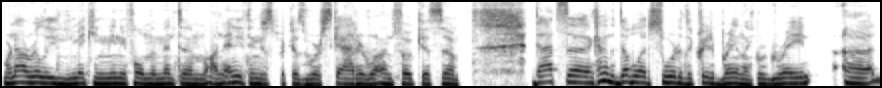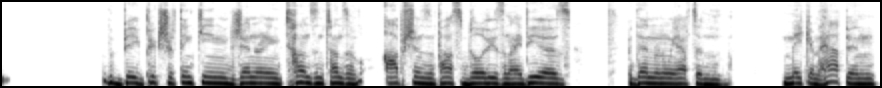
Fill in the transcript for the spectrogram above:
we're not really making meaningful momentum on anything just because we're scattered we're unfocused so that's uh, kind of the double-edged sword of the creative brain like we're great uh, the big picture thinking generating tons and tons of options and possibilities and ideas. But then when we have to make them happen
